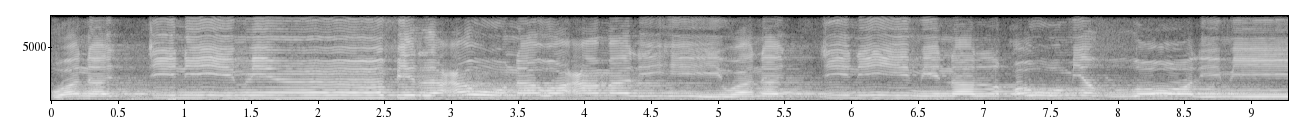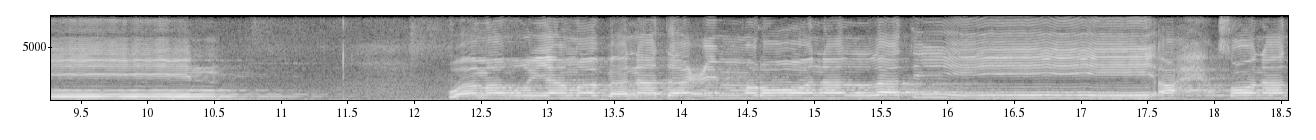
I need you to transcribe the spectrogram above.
ونجني من فرعون وعمله ونجني من القوم الظالمين. ومريم ابنة عمران التي أحصنت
